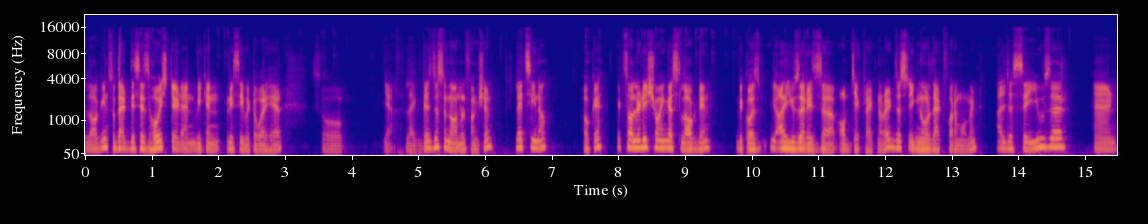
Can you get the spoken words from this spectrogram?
login so that this is hoisted and we can receive it over here. So yeah, like this, just a normal function. Let's see now. Okay, it's already showing us logged in because our user is uh, object right now, right? Just ignore that for a moment. I'll just say user and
